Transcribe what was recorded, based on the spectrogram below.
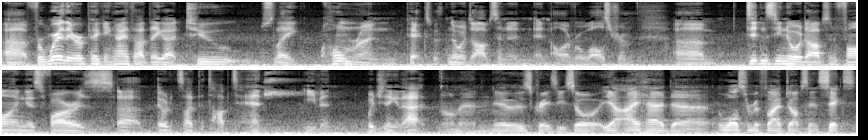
uh, for where they were picking, I thought they got two like home run picks with Noah Dobson and, and Oliver Wahlstrom. Um, didn't see Noah Dobson falling as far as uh, outside the top ten even. What'd you think of that? Oh man, it was crazy. So yeah, I had uh, Wahlstrom at five, Dobson at six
